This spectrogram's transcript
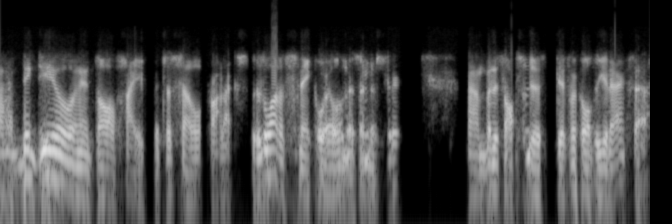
a uh, big deal," and it's all hype to sell products. There's a lot of snake oil in this industry, um, but it's also just difficult to get access.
